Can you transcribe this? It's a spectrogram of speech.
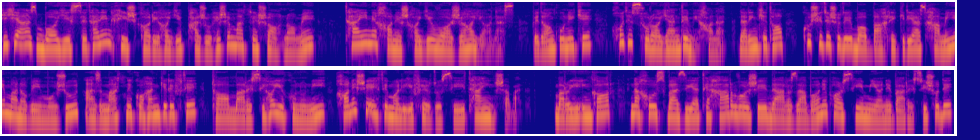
یکی از بایسته ترین خیشکاری های پژوهش متن شاهنامه تعیین خانش های واجه های آن است. بدان گونه که خود سراینده می‌خواند در این کتاب کوشیده شده با بهرهگیری از همه منابع موجود از متن کهن گرفته تا بررسی های کنونی خانش احتمالی فردوسی تعیین شود برای این کار نخست وضعیت هر واژه در زبان پارسی میانه بررسی شده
